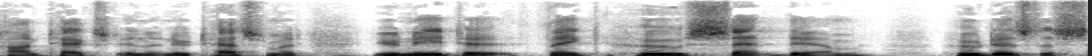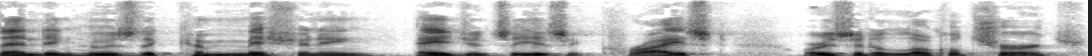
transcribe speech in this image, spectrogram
context in the New Testament, you need to think who sent them, who does the sending, who's the commissioning agency. Is it Christ or is it a local church?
